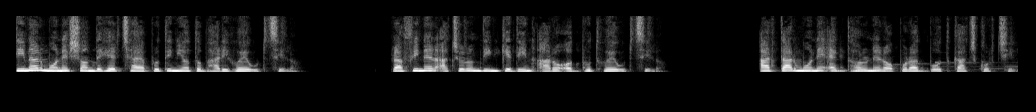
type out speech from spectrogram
টিনার মনে সন্দেহের ছায়া প্রতিনিয়ত ভারী হয়ে উঠছিল। রাফিনের আচরণ দিনকে দিন আরও অদ্ভুত হয়ে উঠছিল, আর তার মনে এক ধরনের অপরাধ বোধ কাজ করছিল।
